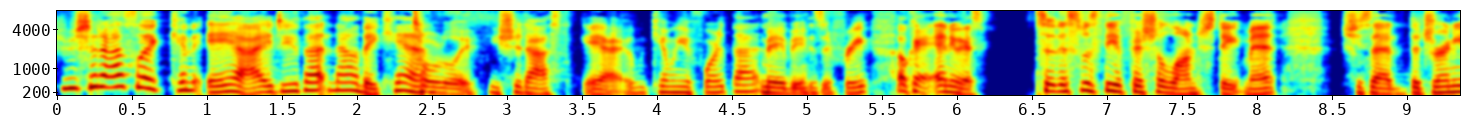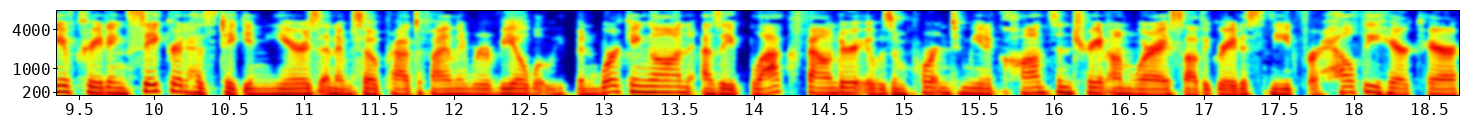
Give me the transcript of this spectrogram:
You should ask, like, can AI do that now? They can. Totally. You should ask AI. Can we afford that? Maybe. Is it free? Okay. Anyways, so, this was the official launch statement. She said, The journey of creating Cécred has taken years, and I'm so proud to finally reveal what we've been working on. As a Black founder, it was important to me to concentrate on where I saw the greatest need for healthy hair care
